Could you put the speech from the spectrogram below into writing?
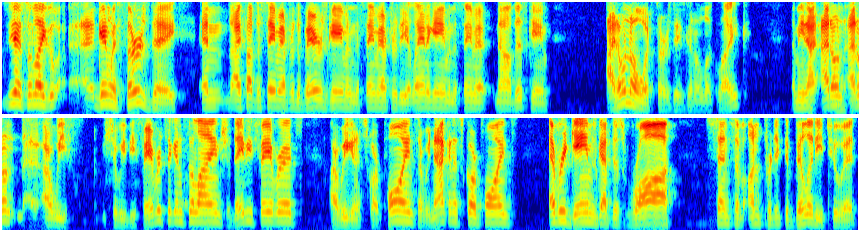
Yeah, so like again with Thursday, and I thought the same after the Bears game, and the same after the Atlanta game, and the same at, now this game. I don't know what Thursday's going to look like. I mean, I, I don't, hmm. I don't. Are we? Should we be favorites against the line? Should they be favorites? Are we going to score points? Are we not going to score points? Every game's got this raw sense of unpredictability to it,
